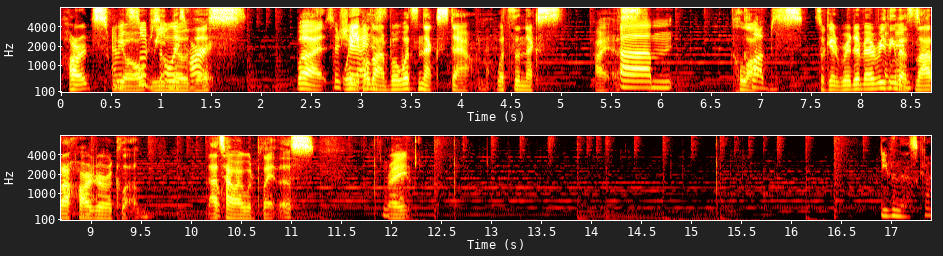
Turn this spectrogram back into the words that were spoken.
hearts? I we mean, it's all we know hearts. this. But So wait, I hold on. But what's next down? What's the next highest? Um, clubs. clubs. So get rid of everything that's not a heart or a club. That's how I would play this, right? even this guy.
